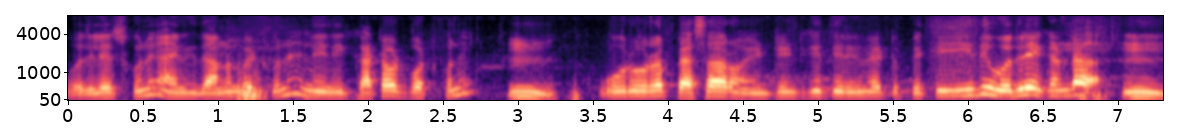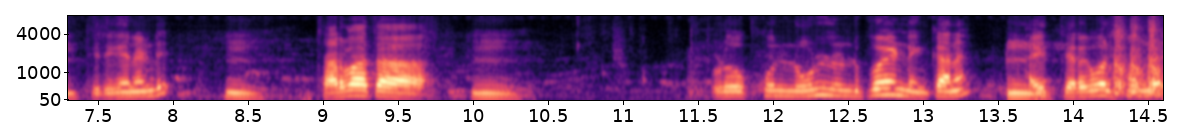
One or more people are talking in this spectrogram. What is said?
వదిలేసుకుని ఆయనకి దండం పెట్టుకుని నేను ఈ కటౌట్ పట్టుకుని. ఊరూరా పెసారం ఇంటింటికి తిరిగినట్టు ప్రతి ఇది వదిలేయకుండా. తిరిగానండి. తర్వాత. ఇప్పుడు కొన్ని ఊళ్ళు ఉండిపోయండి ఇంకానే అవి తిరగవలసి ఉంది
